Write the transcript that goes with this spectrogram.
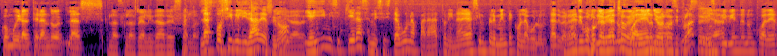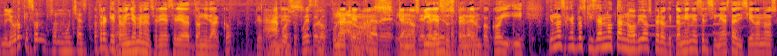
cómo ir alterando las Las, las realidades o las... las posibilidades, Posibilidades. ¿no? Y ahí ni siquiera se necesitaba un aparato ni nada, era simplemente con la voluntad, ¿verdad? un dibujo que había Escribiendo hecho en un de niño, cuaderno, ¿no? Sí, escribiendo en un cuaderno. Yo creo que son, son muchas. Otra que también yo me lanzaría sería Donnie Darko. Que Ah, por es supuesto. Una Claro. que nos, de- que de- nos de pide suspender un poco. Y, y, y unos ejemplos quizás no tan obvios, pero que también es el cineasta diciéndonos,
